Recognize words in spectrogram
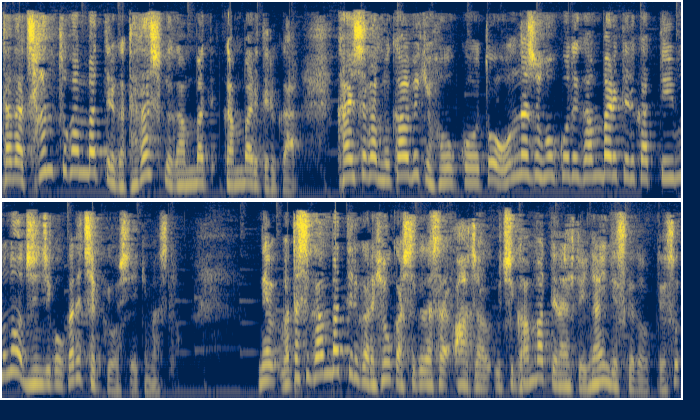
ただ、ちゃんと頑張ってるか、正しく頑張って、頑張れてるか、会社が向かうべき方向と同じ方向で頑張れてるかっていうものを人事効果でチェックをしていきますと。ね、私頑張ってるから評価してください。あ、じゃあうち頑張ってない人いないんですけどって、そ、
